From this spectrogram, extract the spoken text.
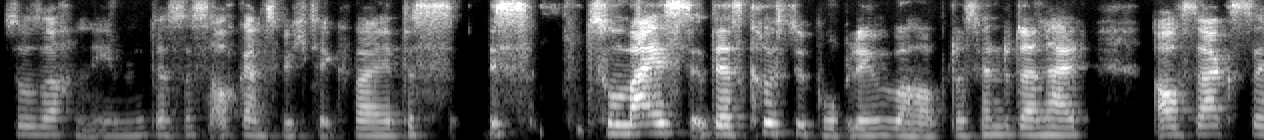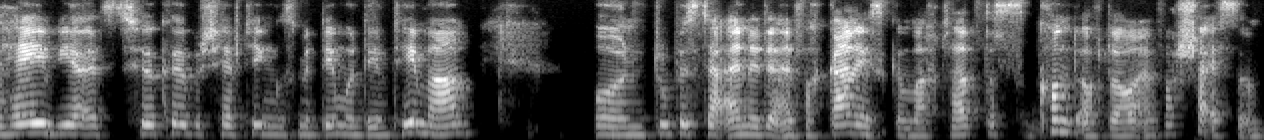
So Sachen eben. Das ist auch ganz wichtig, weil das ist zumeist das größte Problem überhaupt. Dass wenn du dann halt auch sagst, hey, wir als Zirkel beschäftigen uns mit dem und dem Thema und du bist der eine, der einfach gar nichts gemacht hat, das kommt auf Dauer einfach scheiße.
